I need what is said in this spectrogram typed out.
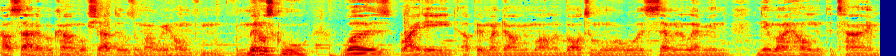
outside of a comic book shop that was on my way home from, from middle school, was Rite Aid up at my Montgomery Mall in Baltimore, or 7 Eleven near my home at the time.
